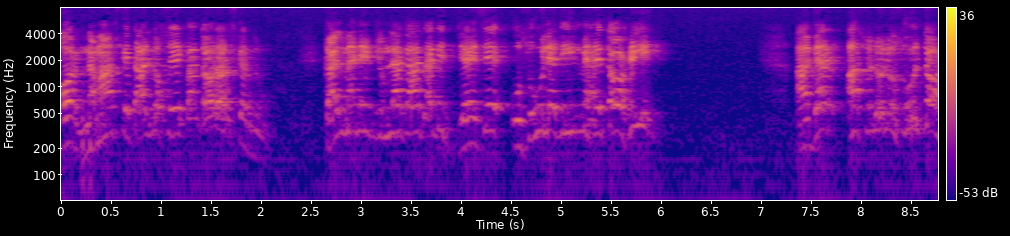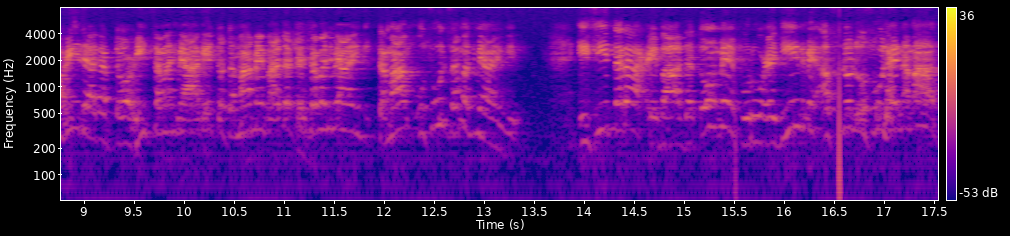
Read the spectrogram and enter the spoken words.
और नमाज़ के ताल्लुक से एक बात और अर्ज़ कर दूँ। कल मैंने एक जुमला कहा था कि जैसे उसूल दीन में है तोहीद। अगर असल उसूल तोहीद है, अगर तोहीद समझ में आ गई तो तमाम इबादतें समझ में आएँगी, तमाम उसूल समझ में आएँगे। इसी तरह इबादतों में फरूदीन में असल उसूल है नमाज़।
